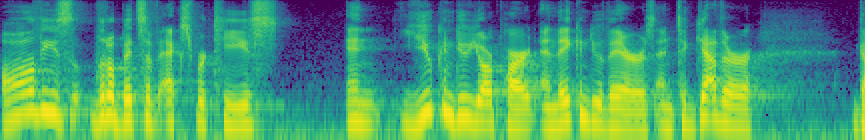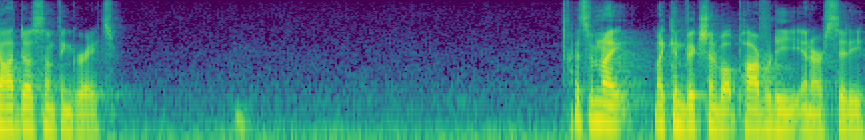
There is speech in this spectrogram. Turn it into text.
all these little bits of expertise, and you can do your part and they can do theirs, and together, God does something great. That's been my, my conviction about poverty in our city.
